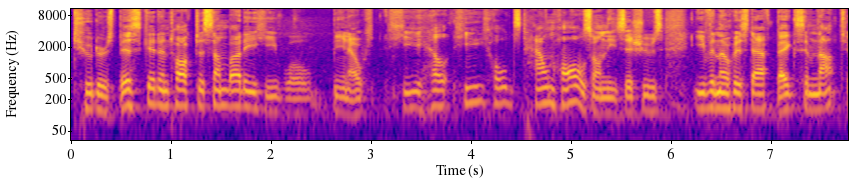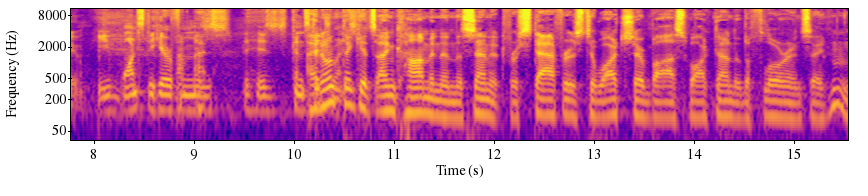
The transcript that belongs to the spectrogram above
Tudor's Biscuit and talk to somebody. He will, you know, he hel- he holds town halls on these issues, even though his staff begs him not to. He wants to hear from his his constituents. I don't think it's uncommon in the Senate for staffers to watch their boss walk down to the floor and say, "Hmm,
